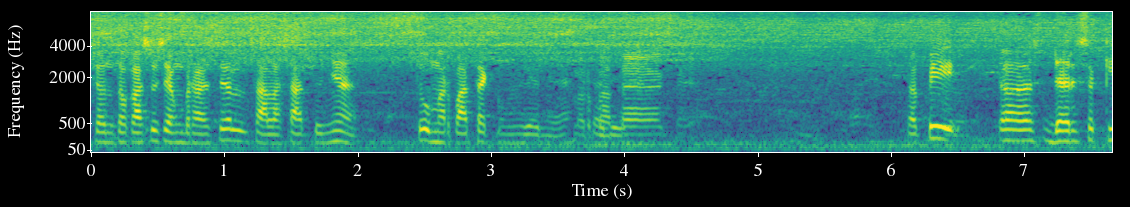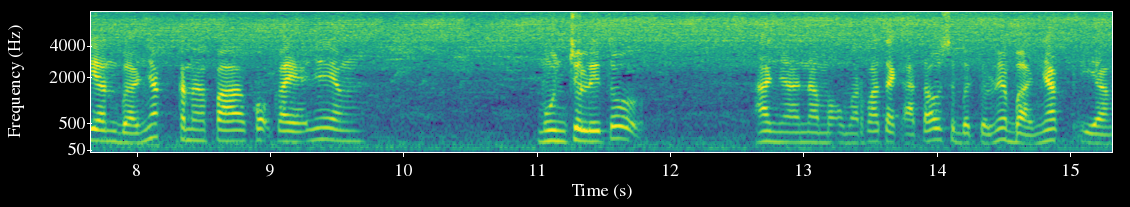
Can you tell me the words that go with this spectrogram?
contoh kasus yang berhasil salah satunya itu Umar Patek mungkin ya tadi. Merpatek, ya. tapi eh, dari sekian banyak kenapa kok kayaknya yang muncul itu hanya nama Umar Patek atau sebetulnya banyak yang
